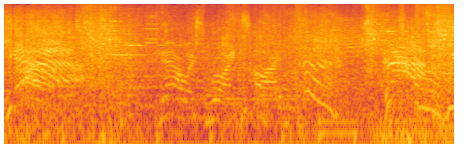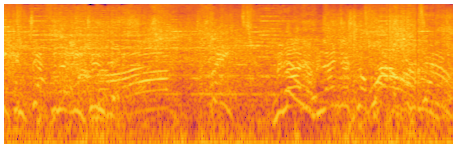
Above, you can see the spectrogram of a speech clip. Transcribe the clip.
Yeah! Now it's Reyn time! We can definitely do this! Beat! Monado, lend us your power!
